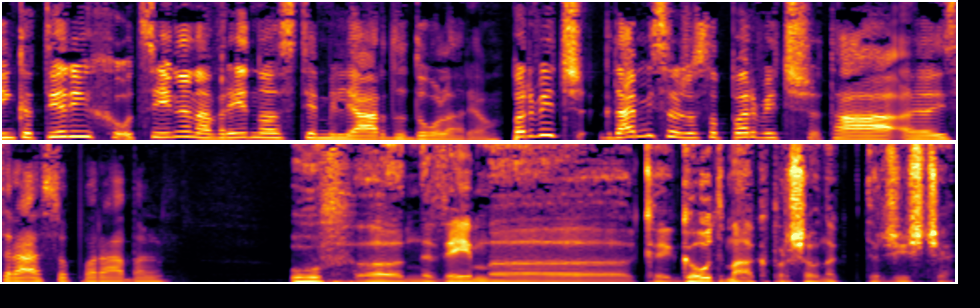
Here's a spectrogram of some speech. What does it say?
in katerih ocenjena vrednost je milijardo dolarjev. Prvič, kdaj misliš, da so prvič ta uh, izraz uporabljali? Uf, uh, ne vem, uh, kaj je Goatmark prišel na tržišče.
